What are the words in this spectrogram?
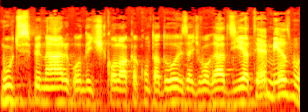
multidisciplinar, quando a gente coloca contadores, advogados e até mesmo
